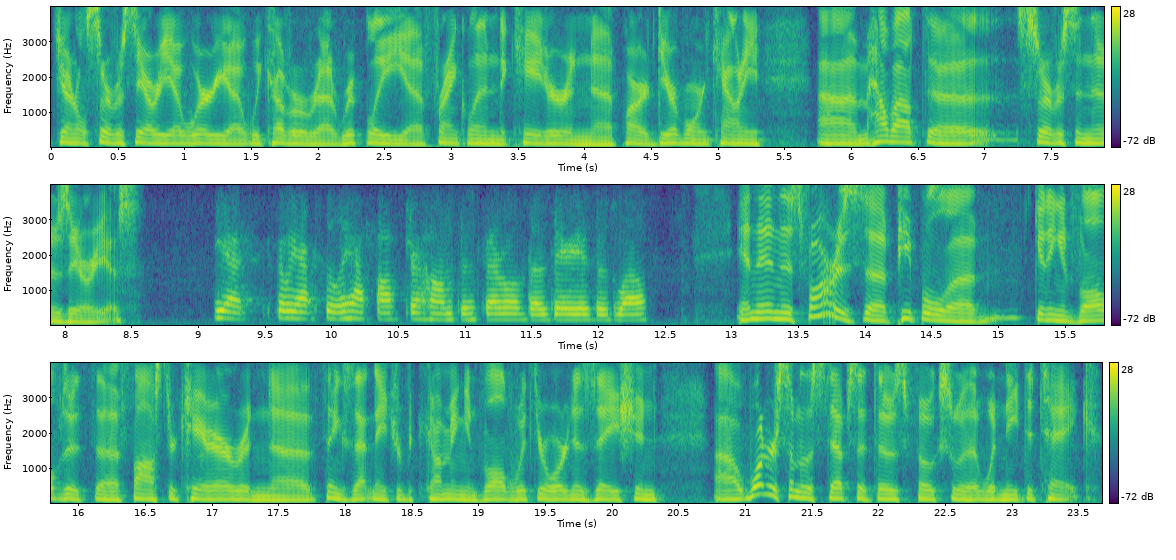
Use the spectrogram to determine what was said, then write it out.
general service area, where uh, we cover uh, Ripley, uh, Franklin, Decatur, and uh, part of Dearborn County, um, how about service in those areas? Yes, so we absolutely have foster homes in several of those areas as well. And then, as far as people getting involved with foster care and things that nature, becoming involved with your organization, what are some of the steps that those folks would need to take?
